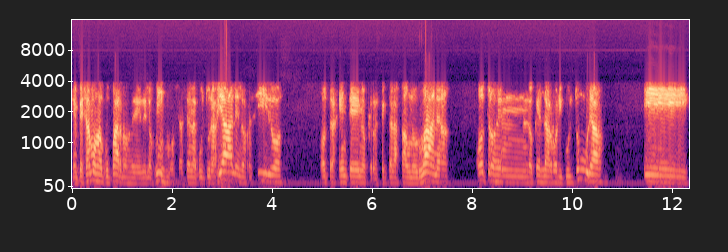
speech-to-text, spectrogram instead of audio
empezamos a ocuparnos de, de los mismos, ya sea en la cultura vial, en los residuos, otra gente en lo que respecta a la fauna urbana, otros en lo que es la arboricultura. Y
